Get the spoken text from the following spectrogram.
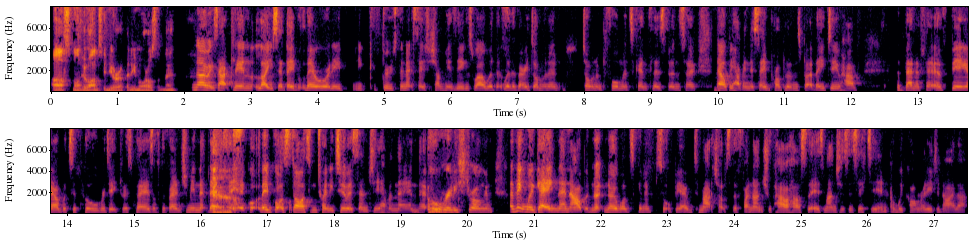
Arsenal who aren't in Europe anymore or something. No, exactly, and like you said, they've they're already through to the next stage of Champions League as well with with a very dominant dominant performance against Lisbon. So mm. they'll be having the same problems, but they do have the benefit of being able to pull ridiculous players off the bench. I mean, yeah. they've got they've got a starting twenty two essentially, haven't they? And they're all really strong. And I think we're getting there now, but no, no one's going to sort of be able to match up to the financial powerhouse that is Manchester City, and, and we can't really deny that.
